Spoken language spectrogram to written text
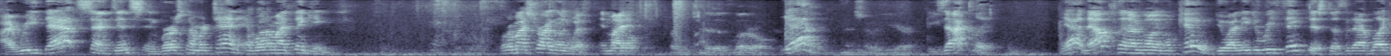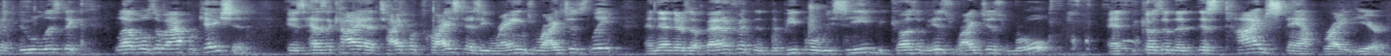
I read that sentence in verse number 10, and what am I thinking? What am I struggling with? In my literal? Yeah. Mention of a year. Exactly. Yeah, now Clint, I'm going, okay, do I need to rethink this? Does it have like a dualistic levels of application? Is Hezekiah a type of Christ as he reigns righteously? And then there's a benefit that the people receive because of his righteous rule and because of the, this time stamp right here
